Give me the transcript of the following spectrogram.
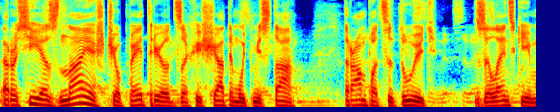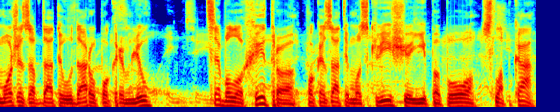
Росія знає, що Петріот захищатимуть міста. Трампа цитують: Зеленський може завдати удару по Кремлю. Це було хитро показати Москві, що її ППО слабка.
